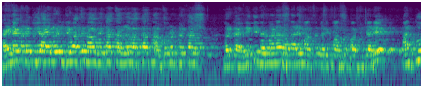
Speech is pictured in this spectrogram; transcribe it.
काही नाही म्हणजे तुझे आई वडील देवाचं नाव घेतात चांगलं वागतात नामसोरण करतात. बरं काय नीती धर्मानं राहणारे माणसं गरीब माणसं पाप बिचारे. आणि तू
